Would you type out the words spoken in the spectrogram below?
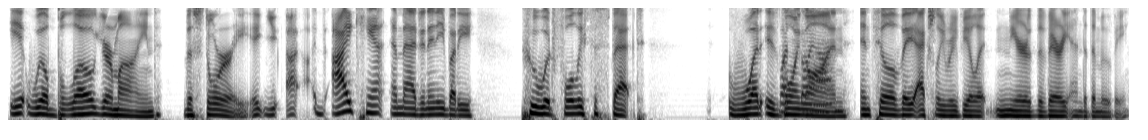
it will blow your mind. The story, it, you, I, I can't imagine anybody who would fully suspect what is going, going on, on. until they actually reveal it near the very end of the movie.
